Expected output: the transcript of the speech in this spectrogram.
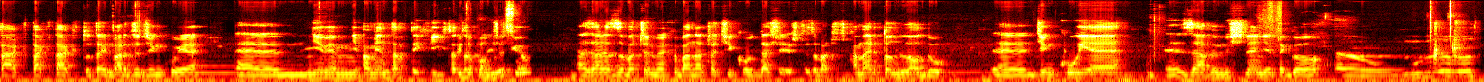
tak, tak, tak. Tutaj bardzo dziękuję. E, nie wiem, nie pamiętam w tej chwili, kto I to, to pomysł? wymyślił. A zaraz zobaczymy, chyba na czaciku da się jeszcze zobaczyć. Kamerton lodu. E, dziękuję e, za wymyślenie tego. E,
